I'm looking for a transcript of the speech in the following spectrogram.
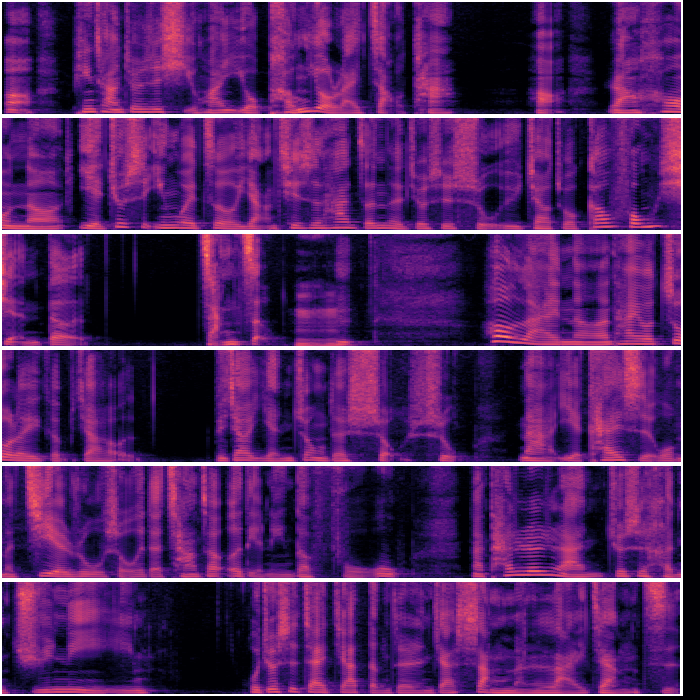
啊、呃，平常就是喜欢有朋友来找他，好。然后呢，也就是因为这样，其实他真的就是属于叫做高风险的长者。嗯嗯。后来呢，他又做了一个比较比较严重的手术，那也开始我们介入所谓的长照二点零的服务。那他仍然就是很拘泥于，我就是在家等着人家上门来这样子。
